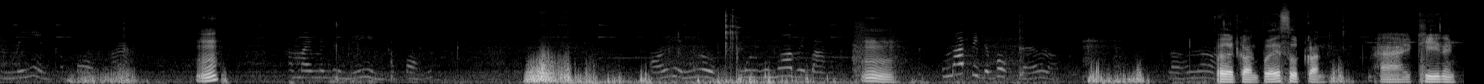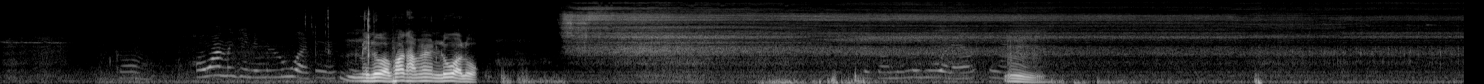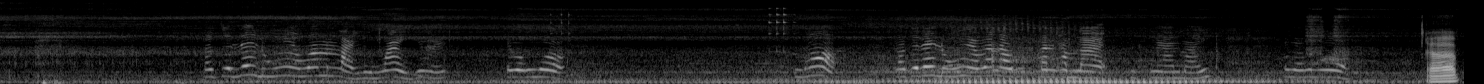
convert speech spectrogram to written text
มันไม่เห็นกระป๋องอะอืมทำไมมันถึงไม่เห็นกระป๋อง อ๋อเห็นอยู่มือคุณพ่อไปบัง อืม คุณพ่อปิดระบบแล้วเหรอรอข้างนอก เปิดก่อน เปิดให้สุดก่อน อ่า อีกทีหนึ่ง ก็เพราะว่าเมื่อกี้นี้มันรั่วใช่ไหมไม่รั่วเพราะทำให้มันรั่วลูก แต่ตอนนี้ไม่รั่ว แล้วใช่ไหม อืม เราจะได้รู้ไงว่ามันไหลหรือไม่ใช่ไหมใช่ไหมคุณพ่อคุณพ่อ เราจะได้รู้ไงว่าเรา มันทำลายงานไหมใช่ไหมคุณพ่อ ครับ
